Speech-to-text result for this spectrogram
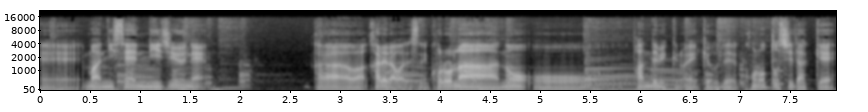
えーまあ、2020年からは彼らはですねコロナのパンデミックの影響でこの年だけ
